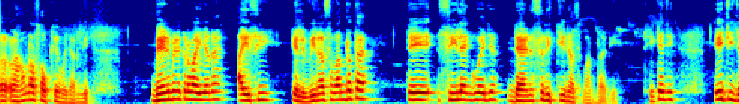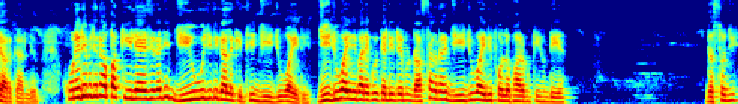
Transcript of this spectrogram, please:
ਆਰਾਮ ਨਾਲ ਸੌਖੇ ਹੋ ਜਾਣਗੇ। ਮੇਨ ਮੇਨ ਕਰਵਾਈ ਜਾਣਾ ਆਈਸੀ ਕਿਲਵੀ ਨਾਲ ਸੰਬੰਧਿਤ ਹੈ ਤੇ ਸੀ ਲੈਂਗੁਏਜ ਡੈਂਸ ਰਿਚੀ ਨਾਲ ਸੰਬੰਧ ਜੀ ਠੀਕ ਹੈ ਜੀ? ਇਹ ਚੀਜ਼ ਯਾਦ ਕਰ ਲਿਓ। ਹੁਣ ਇਹਦੇ ਵਿੱਚ ਨਾ ਆਪਾਂ ਕੀ ਲਿਆ ਸੀਗਾ ਜੀ? ਜੀਯੂ ਜੀ ਦੀ ਗੱਲ ਕੀਤੀ ਜੀਯੂਆਈ ਦੀ। ਜੀਯੂਆਈ ਦੇ ਬਾਰੇ ਕੋਈ ਕੈਂਡੀਡੇਟ ਨੂੰ ਦੱਸ ਸਕਦਾ ਹੈ? ਜੀਯੂਆਈ ਦੀ ਫੁੱਲ ਫਾਰਮ ਕੀ ਹੁੰਦੀ ਹੈ? ਦੱਸੋ ਜੀ।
